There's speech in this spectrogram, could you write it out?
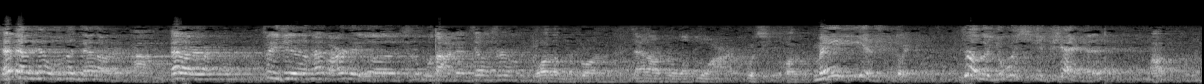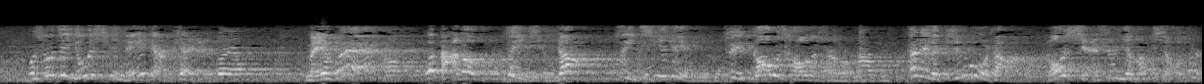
前两天我问翟老师啊翟老师最近还玩这个植物大战僵尸吗？我怎么说呢？翟老师我不玩，不喜欢没意思。对，这个游戏骗人。啊？我说这游戏哪点骗人？对呀、每回啊我打到最紧张、最激烈、最高潮的时候啊，它这个屏幕上啊老显示一行小字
